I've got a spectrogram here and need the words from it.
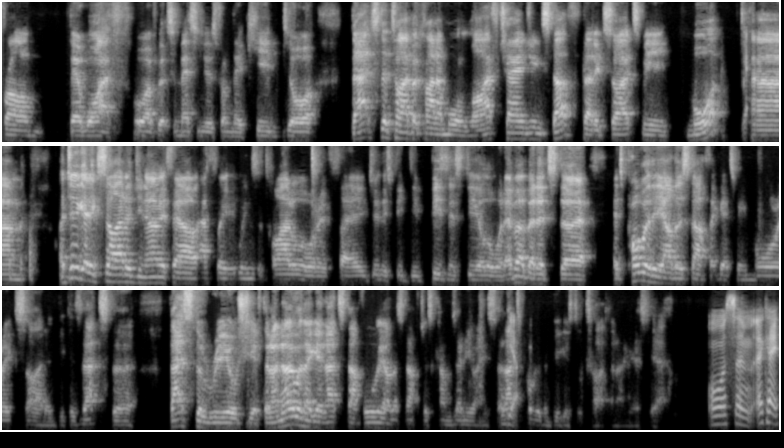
from their wife, or I've got some messages from their kids, or that's the type of kind of more life changing stuff that excites me more. Um, I do get excited, you know, if our athlete wins the title or if they do this big business deal or whatever. But it's the it's probably the other stuff that gets me more excited because that's the that's the real shift. And I know when they get that stuff, all the other stuff just comes anyway. So that's yeah. probably the biggest excitement, I guess. Yeah. Awesome. Okay.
